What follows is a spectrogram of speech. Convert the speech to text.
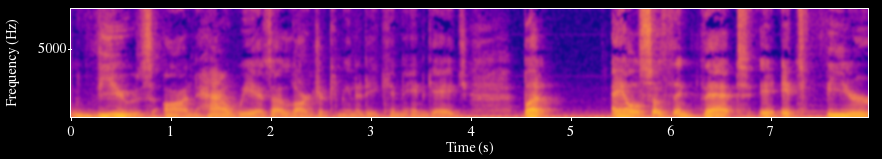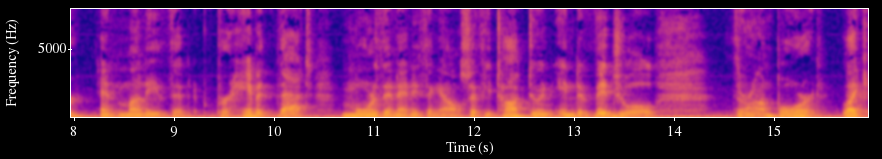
views on how we as a larger community can engage. But I also think that it's fear and money that prohibit that more than anything else. If you talk to an individual, they're on board. Like,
